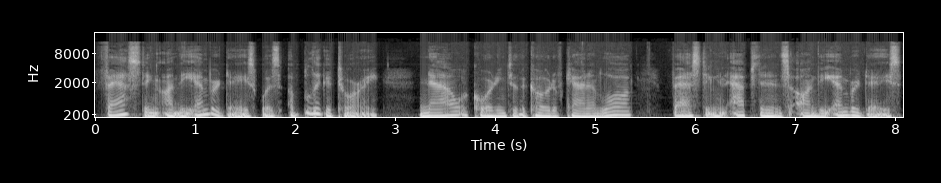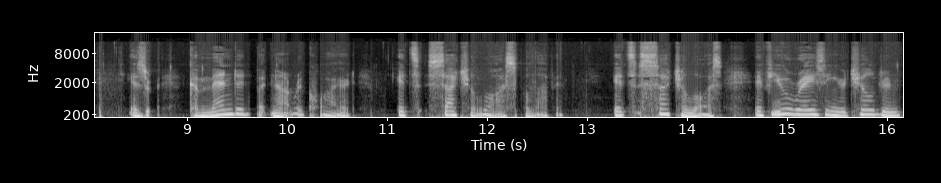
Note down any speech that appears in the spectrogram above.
fasting on the Ember Days was obligatory. Now, according to the Code of Canon Law, fasting and abstinence on the Ember Days is commended but not required. It's such a loss, beloved. It's such a loss. If you're raising your children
